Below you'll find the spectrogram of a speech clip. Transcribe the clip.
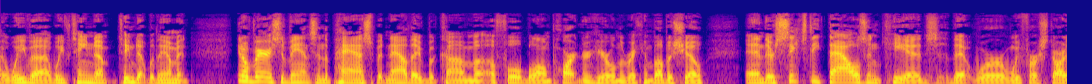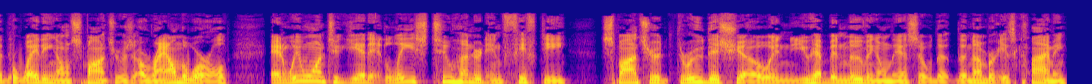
Uh, we've uh, we've teamed up teamed up with them at you know various events in the past, but now they've become a, a full blown partner here on the Rick and Bubba Show. And there's sixty thousand kids that were when we first started. They're waiting on sponsors around the world, and we want to get at least two hundred and fifty sponsored through this show, and you have been moving on this, so the, the number is climbing.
